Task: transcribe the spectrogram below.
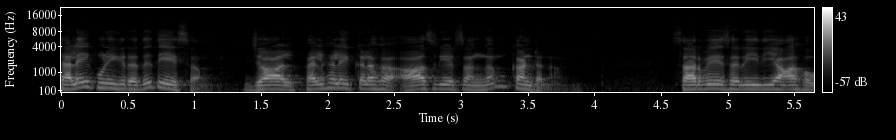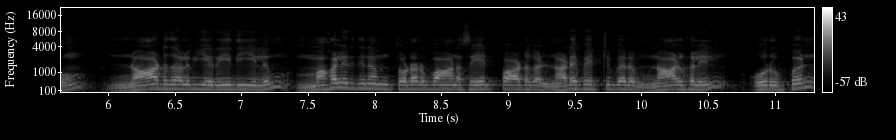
தலைகுனிகிறது தேசம். ஜால் பல்கலைக்கழக ஆசிரியர் சங்கம் கண்டனம். சர்வேச ரீதியாகவும் நாடு தழுவிய ரீதியிலும் மகளிர் தினம் தொடர்பான செயற்பாடுகள் நடைபெற்று வரும் நாள்களில் ஒரு பெண்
